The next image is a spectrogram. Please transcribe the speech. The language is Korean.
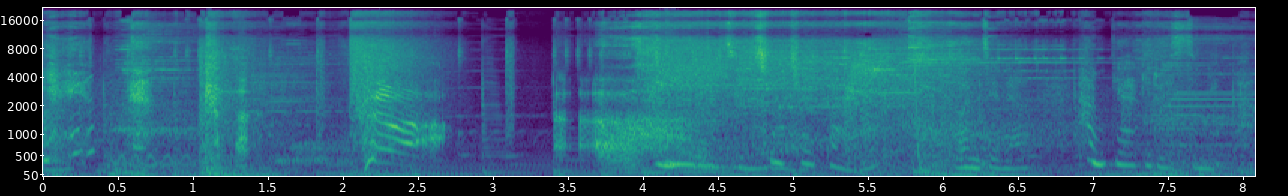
춤출까요? 언제나 함께하기로 했으니까.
